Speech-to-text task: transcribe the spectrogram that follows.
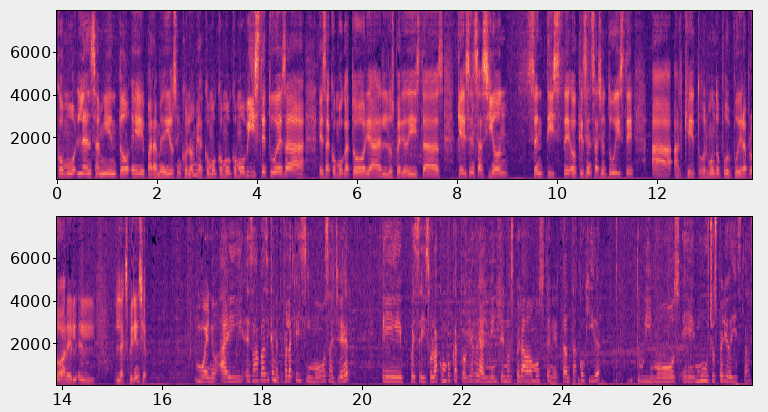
como lanzamiento eh, para medios en Colombia. ¿Cómo, cómo, cómo viste tú esa, esa convocatoria, los periodistas? ¿Qué sensación sentiste o qué sensación tuviste al que todo el mundo pu- pudiera probar el- la experiencia? Bueno, ahí esa básicamente fue la que hicimos ayer. Eh, pues se hizo la convocatoria, realmente no esperábamos tener tanta acogida. Tuvimos eh, muchos periodistas,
